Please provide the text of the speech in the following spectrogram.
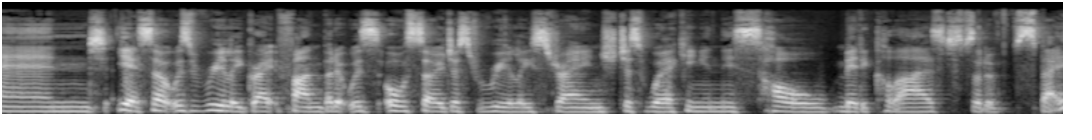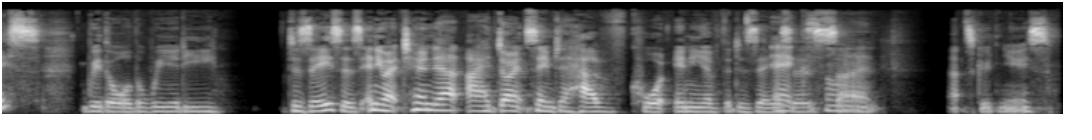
And yeah, so it was really great fun, but it was also just really strange just working in this whole medicalized sort of space with all the weirdy diseases. Anyway, it turned out I don't seem to have caught any of the diseases. Excellent. So that's good news.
